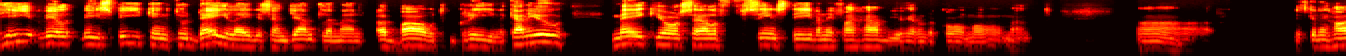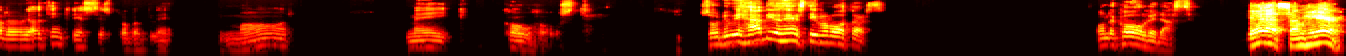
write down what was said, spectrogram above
he will be speaking today, ladies and gentlemen, about green. Can you make yourself seen, Steven, if I have you here on the call moment? Uh, it's getting harder. I think this is probably more make co-host. So do we have you here, Steven Waters? on the call with us? Yes, I'm here.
